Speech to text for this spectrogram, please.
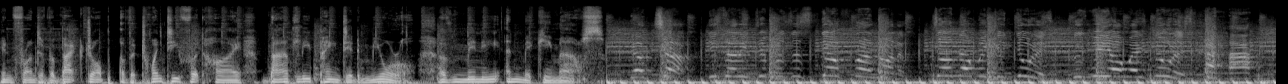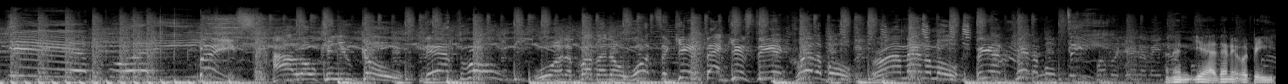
in front of a backdrop of a 20 foot high, badly painted mural of Minnie and Mickey Mouse. Yo, Once again, back is the incredible rhyme animal, the uncannibal. And then, yeah, then it would be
